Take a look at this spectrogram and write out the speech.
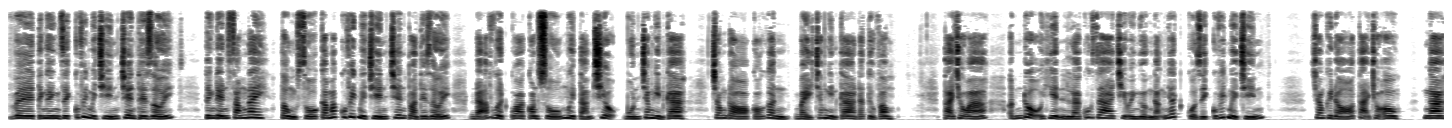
Về tình hình dịch COVID-19 trên thế giới, tính đến sáng nay, tổng số ca mắc COVID-19 trên toàn thế giới đã vượt qua con số 18 triệu 400 nghìn ca, trong đó có gần 700 nghìn ca đã tử vong. Tại châu Á, Ấn Độ hiện là quốc gia chịu ảnh hưởng nặng nhất của dịch COVID-19. Trong khi đó, tại châu Âu, Nga,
